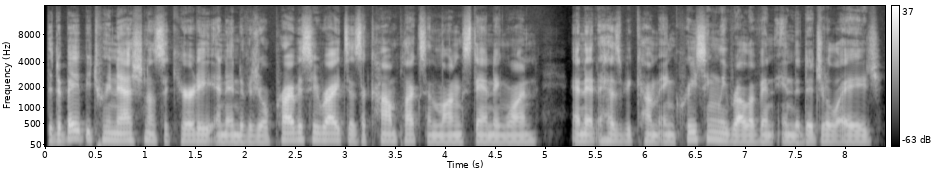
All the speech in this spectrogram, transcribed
The debate between national security and individual privacy rights is a complex and long standing one, and it has become increasingly relevant in the digital age,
